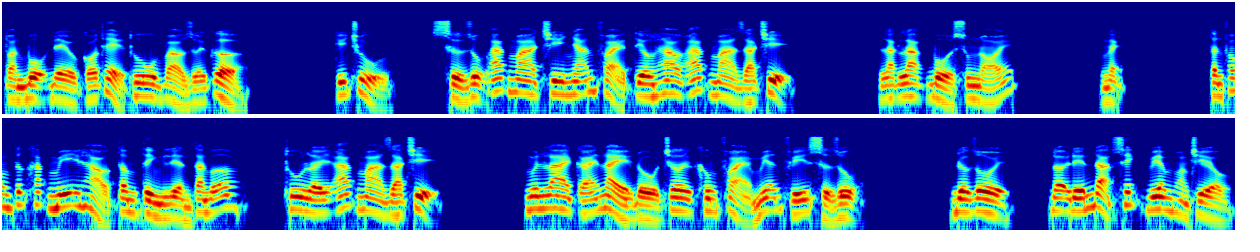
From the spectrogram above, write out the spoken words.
toàn bộ đều có thể thu vào dưới cờ. Ký chủ, sử dụng ác ma chi nhãn phải tiêu hao ác ma giá trị. Lạc lạc bổ sung nói. Ngậy! Tần Phong tức khắc Mỹ hảo tâm tình liền tan vỡ, thu lấy ác ma giá trị. Nguyên lai like cái này đồ chơi không phải miễn phí sử dụng. Được rồi, đợi đến đạt xích viêm hoàng triều,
